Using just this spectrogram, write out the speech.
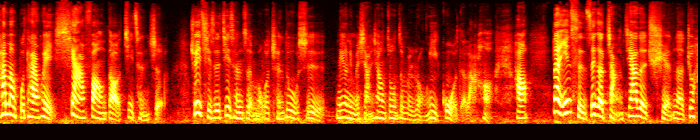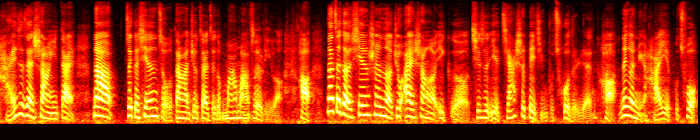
他们不太会下放到继承者。所以其实继承者某个程度是没有你们想象中这么容易过的啦，哈。好。那因此，这个掌家的权呢，就还是在上一代。那这个先生走，当然就在这个妈妈这里了。好，那这个先生呢，就爱上了一个其实也家世背景不错的人。哈，那个女孩也不错。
